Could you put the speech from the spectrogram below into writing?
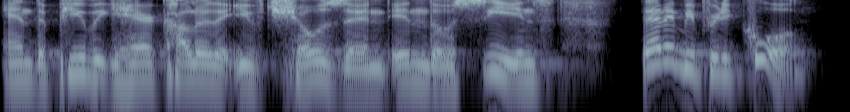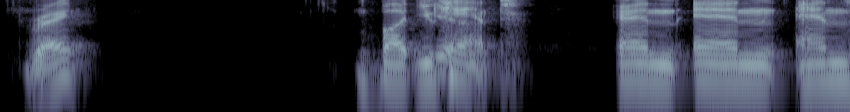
and the pubic hair color that you've chosen in those scenes, that'd be pretty cool, right? But you Yeah. can't, and and and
